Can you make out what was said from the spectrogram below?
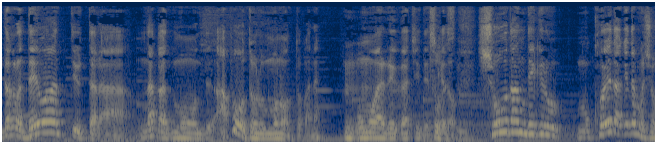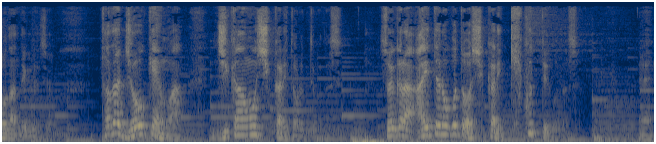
だから電話って言ったらなんかもうアポを取るものとかね、うん、思われがちですけど、ね、商談できるもう声だけでも商談できるんですよただ条件は時間をしっかり取るってことです。それから相手のことをしっかり聞くっていうことです、ね、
